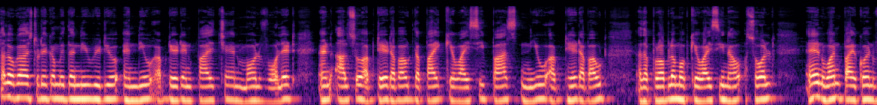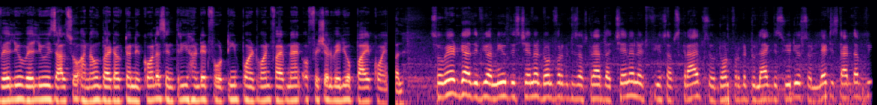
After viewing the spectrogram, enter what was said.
hello guys today come with a new video and new update in PiChain Mall wallet and also update about the Pi KYC pass new update about the problem of KYC now solved and one Coin value value is also announced by Dr. Nicolas in 314.159 official value of Coin. So wait guys if you are new to this channel don't forget to subscribe the channel if you subscribe so don't forget to like this video so let's start the video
